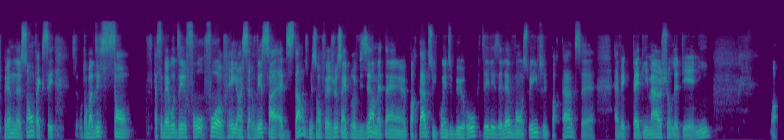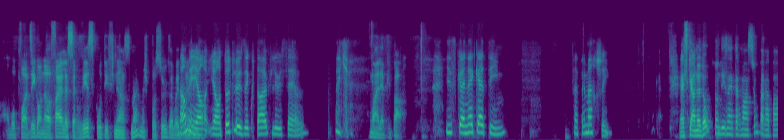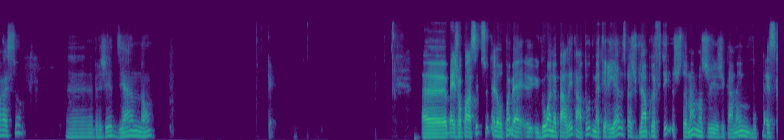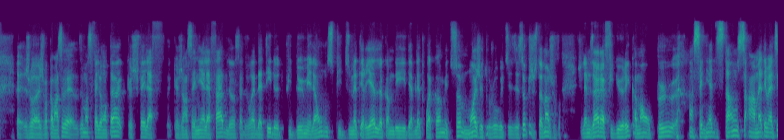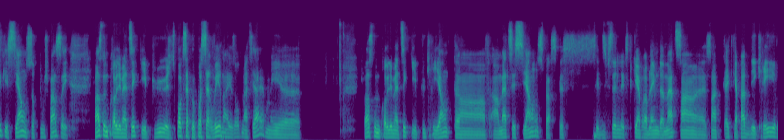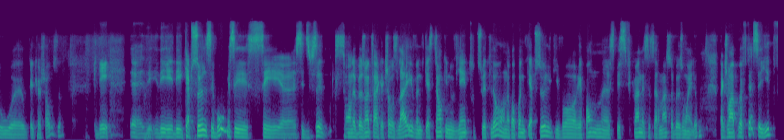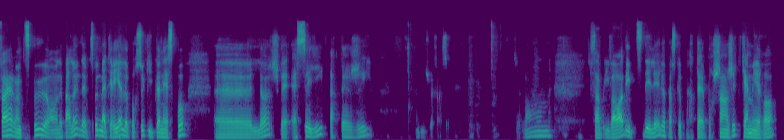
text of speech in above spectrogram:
qui prennent le son. Fait que c'est, autrement dit, sont, c'est bien beau dire qu'il faut, offrir un service à, distance, mais si on fait juste improviser en mettant un portable sur le coin du bureau, puis dire les élèves vont suivre sur le portable, avec peut-être l'image sur le TNI. Bon, on va pouvoir dire qu'on a offert le service côté financement, mais je ne suis pas sûr que ça va être. Non, mais ils ont, tous les écouteurs et le sel. oui, la plupart. Ils se connectent à Team. Ça peut marcher. Est-ce qu'il y en a d'autres qui ont des interventions par rapport à ça? Euh, Brigitte, Diane, non? Euh, ben, je vais passer tout de suite à l'autre point. Ben, euh, Hugo en a parlé tantôt de matériel. parce que je voulais en profiter, justement. Moi, j'ai quand même beaucoup. Ben, euh, je, vais, commencer. moi, ça fait longtemps que je fais la, que j'enseignais à la FAD. Là, ça devrait dater depuis 2011. Puis du matériel comme des tablettes Wacom et tout ça, moi, j'ai toujours utilisé ça. Puis justement, j'ai de la misère à figurer comment on peut enseigner à distance en mathématiques et sciences, surtout. Je pense que c'est une problématique qui est plus. Je ne dis pas que ça ne peut pas servir dans les autres matières, mais je pense que c'est une problématique qui est plus criante en, maths et sciences parce que c'est difficile d'expliquer un problème de maths sans, euh, être capable d'écrire ou, euh, quelque chose. Puis euh, des, capsules, c'est beau, mais c'est difficile. Si on a besoin de faire quelque chose live, une question qui nous vient tout de suite là, on n'aura pas une capsule qui va répondre spécifiquement nécessairement à ce besoin-là. je vais en profiter, essayer de faire un petit peu, on a parlé d'un petit peu de matériel pour ceux qui ne connaissent pas. Euh, là, je vais essayer de partager. Je vais faire ça. il va y avoir des petits délais là, parce que pour, changer de caméra,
